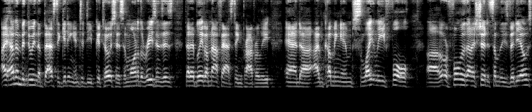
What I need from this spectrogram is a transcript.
I haven't been doing the best at getting into deep ketosis. And one of the reasons is that I believe I'm not fasting properly and uh, I'm coming in slightly full uh, or fuller than I should at some of these videos.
